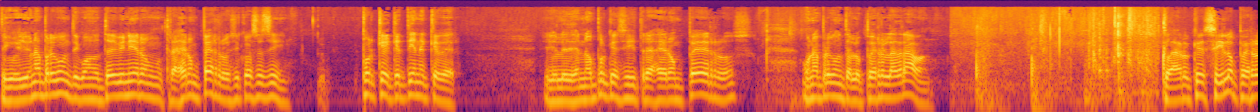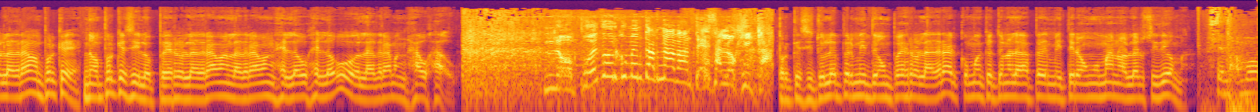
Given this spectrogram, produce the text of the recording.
Digo yo una pregunta, y cuando ustedes vinieron, trajeron perros y cosas así. ¿Por qué? ¿Qué tiene que ver? Y yo le dije, no, porque si trajeron perros, una pregunta, ¿los perros ladraban? Claro que sí, los perros ladraban. ¿Por qué? No, porque si los perros ladraban, ladraban hello, hello o ladraban how, how. No puedo argumentar nada ante esa lógica. Porque si tú le permites a un perro ladrar, ¿cómo es que tú no le vas a permitir a un humano hablar su idioma? Se mamó.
